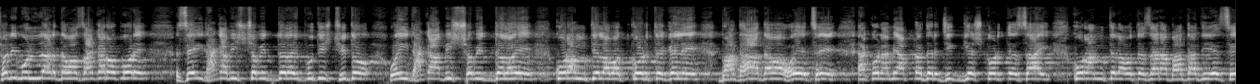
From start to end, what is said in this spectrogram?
সলিমুল্লার দেওয়া জায়গার ওপরে, যেই ঢাকা বিশ্ববিদ্যালয় প্রতিষ্ঠিত, ওই ঢাকা বিশ্ববিদ্যালয়ে কোরআন তেলাওয়াত করতে গেলে বাধা দেওয়া হয়েছে। এখন আমি আপনাদের জিজ্ঞেস করতে চাই, কোরআন তেলাওয়াতে যারা বাধা দিয়েছে,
